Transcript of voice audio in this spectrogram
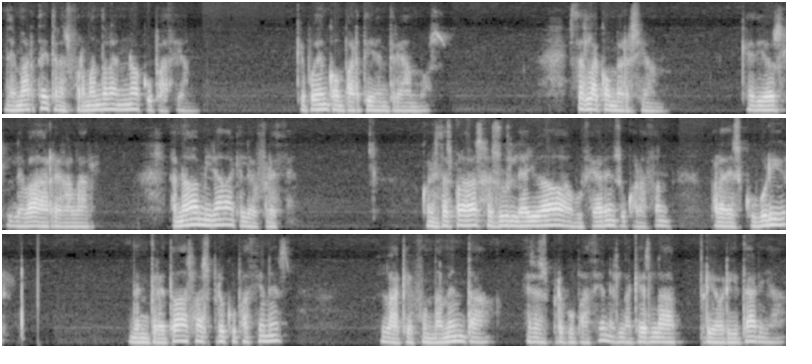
de Marta y transformándola en una ocupación que pueden compartir entre ambos. Esta es la conversión que Dios le va a regalar, la nueva mirada que le ofrece. Con estas palabras Jesús le ha ayudado a bucear en su corazón para descubrir, de entre todas las preocupaciones, la que fundamenta esas preocupaciones, la que es la prioritaria,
